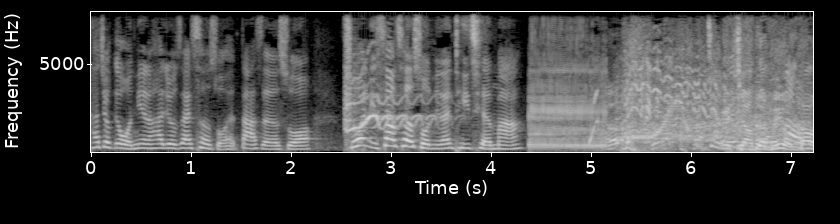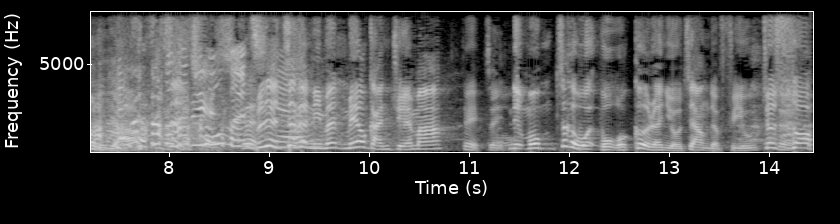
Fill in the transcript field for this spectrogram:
他就给我念了，他就在厕所很大声的说：“请问你上厕所你能提前吗哎讲的很有道理啊。出门不是这个，你们没有感觉吗？对，这你我这个我我我个人有这样的 feel，就是说，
